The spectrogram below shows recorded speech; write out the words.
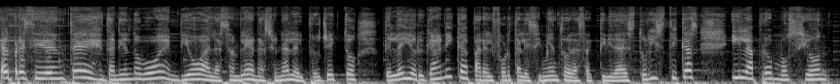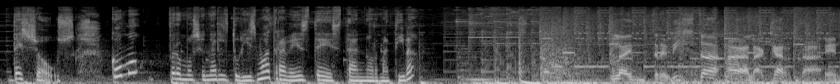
El presidente Daniel Novoa envió a la Asamblea Nacional el proyecto de ley orgánica para el fortalecimiento de las actividades turísticas y la promoción de shows. ¿Cómo promocionar el turismo a través de esta normativa? La entrevista a la carta, en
